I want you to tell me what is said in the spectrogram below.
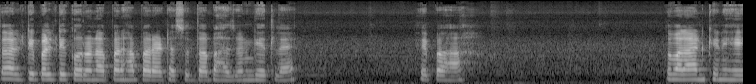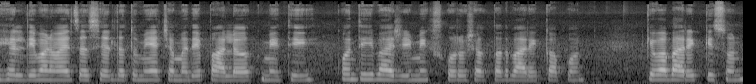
तर अलटीपलटी करून आपण हा पराठासुद्धा भाजून घेतला आहे हे पहा. तुम्हाला आणखीन हे हेल्दी बनवायचं असेल तर तुम्ही याच्यामध्ये पालक मेथी कोणतीही भाजी मिक्स करू शकतात बारीक कापून किंवा बारीक किसून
